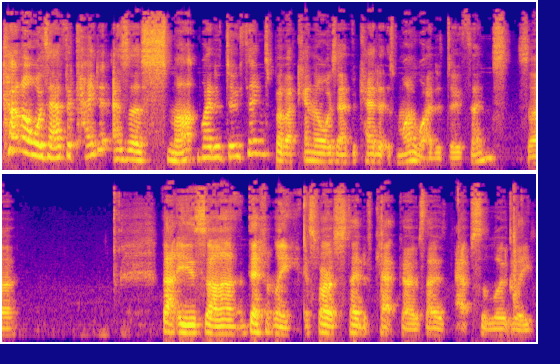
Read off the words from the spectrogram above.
can't always advocate it as a smart way to do things, but I can always advocate it as my way to do things. So that is uh, definitely, as far as state of cat goes, that is absolutely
